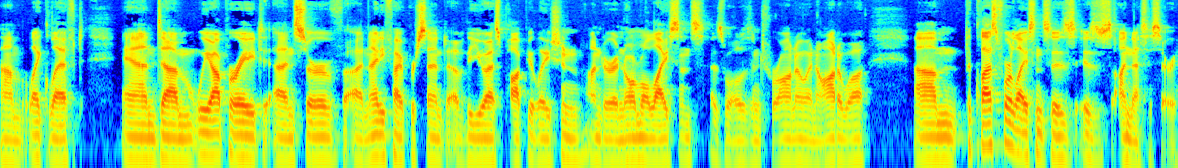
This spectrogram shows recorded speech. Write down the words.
um, like Lyft. And um, we operate and serve uh, 95% of the US population under a normal license, as well as in Toronto and Ottawa. Um, the class four license is, is unnecessary,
